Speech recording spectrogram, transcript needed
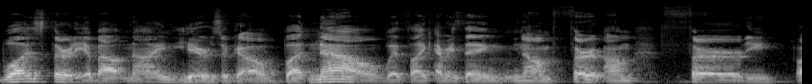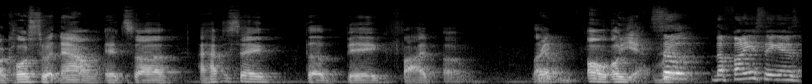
was 30 about nine years ago, but now with like everything, you know, I'm third, I'm 30 or close to it now. It's, uh, I have to say the big 5 0. Like, Really? oh, oh yeah. So really. the funniest thing is,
